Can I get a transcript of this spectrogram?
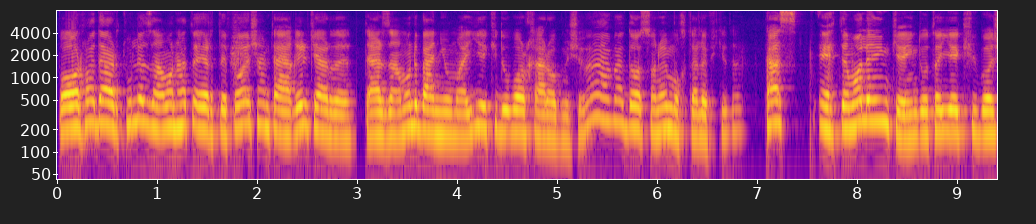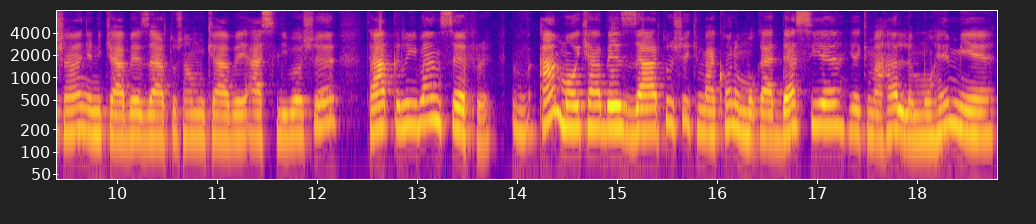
بارها در طول زمان حتی ارتفاعش هم تغییر کرده. در زمان بنی امیه یکی دو بار خراب میشه و و داستانهای مختلفی که داره. پس احتمال اینکه این دوتا یکی باشن یعنی کعبه زرتوش همون کعبه اصلی باشه تقریبا صفره. اما کعبه زرتوش یک مکان مقدسیه یک محل مهمیه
